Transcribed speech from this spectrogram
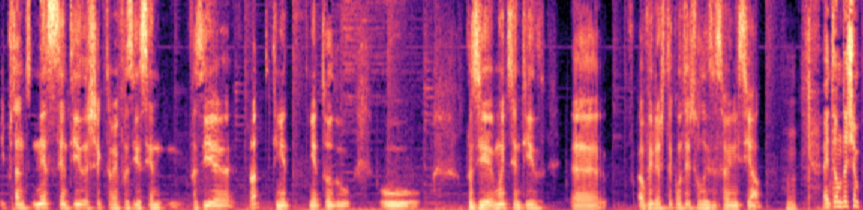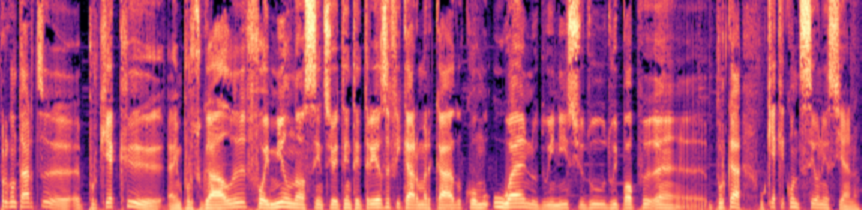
e portanto nesse sentido achei que também fazia fazia pronto tinha tinha todo o fazia muito sentido uh, ouvir esta contextualização inicial. Então deixa-me perguntar-te eh, porque é que em Portugal foi 1983 a ficar marcado como o ano do início do, do hip hop uh, por cá. O que é que aconteceu nesse ano?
